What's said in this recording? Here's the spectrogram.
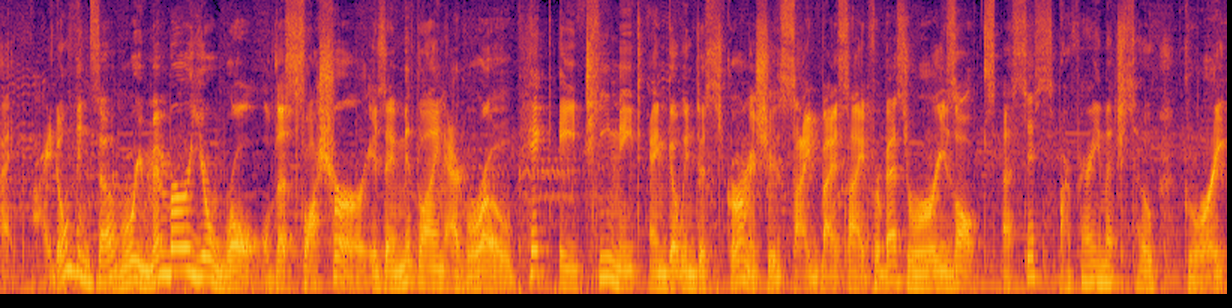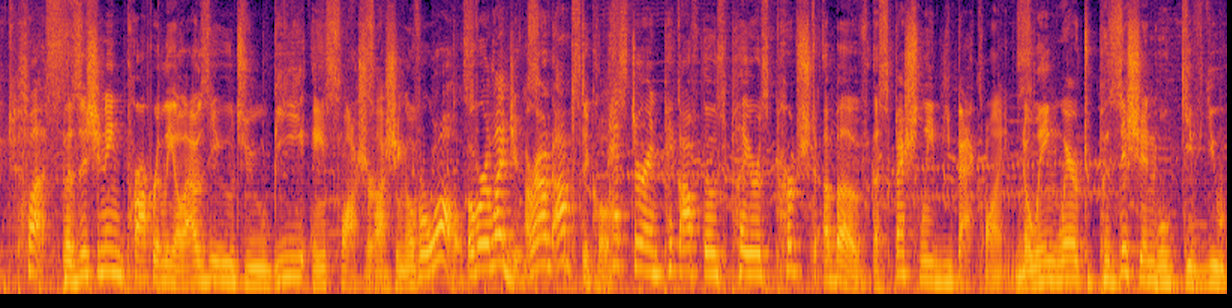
I, I don't think so. Remember your role. The slosher is a midline aggro. Pick a teammate and go into skirmishes side by side for best results. Assists are very much so great. Plus, positioning properly allows you to be a slosher. Sloshing over walls, over ledges, around obstacles. Pester and pick off those players perched above, especially the backline. Knowing where to position will give you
